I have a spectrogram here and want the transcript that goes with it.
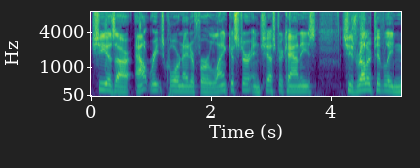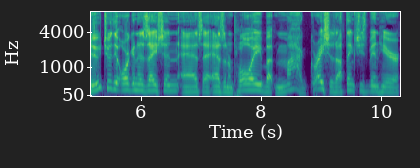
She is our outreach coordinator for Lancaster and Chester counties. She's relatively new to the organization as as an employee, but my gracious, I think she's been here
